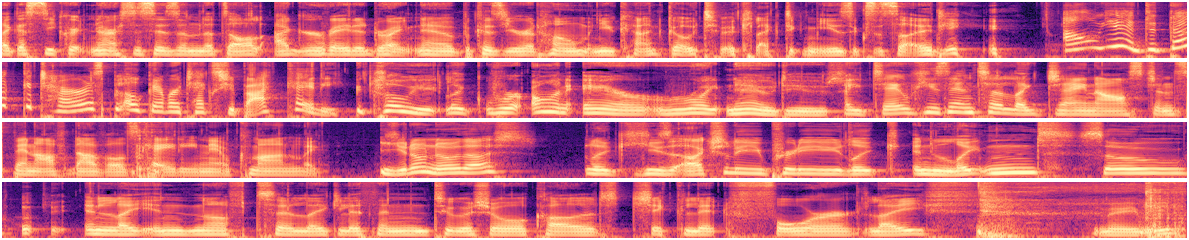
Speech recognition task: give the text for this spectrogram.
like a secret narcissism that's all aggravated right now because you're at home and you can't go to Eclectic Music Society. Oh, yeah. Did that guitarist bloke ever text you back, Katie? Chloe, like we're on air right now, dude. I do. He's into like Jane Austen spin off novels, Katie. Now, come on. Like, You don't know that? Like he's actually pretty like enlightened. So Enlightened enough to like listen to a show called Chicklet for Life. maybe.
